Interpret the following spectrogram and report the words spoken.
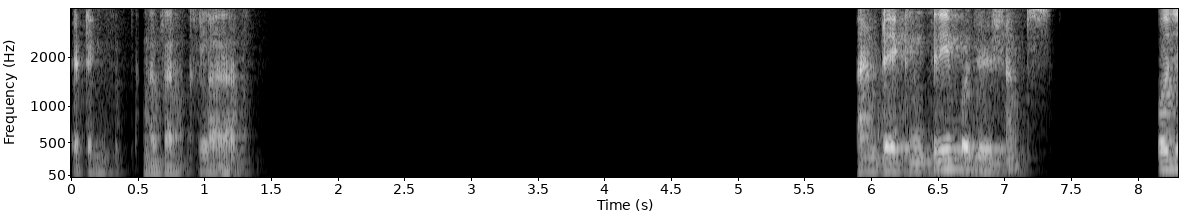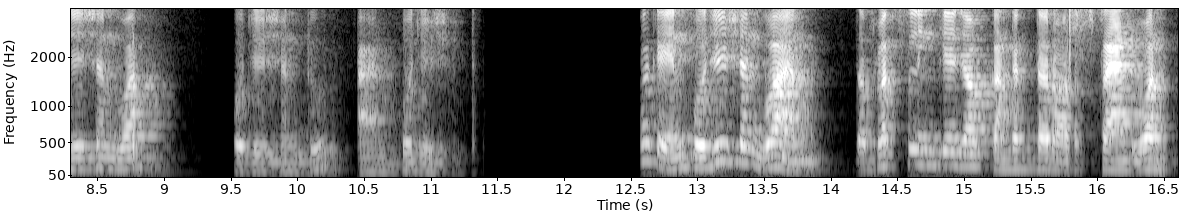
getting another color. I'm taking three positions position one position two and position three. Okay in position one the flux linkage of conductor or strand one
